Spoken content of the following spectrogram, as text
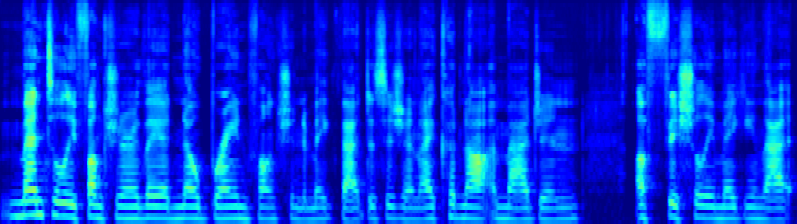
mentally function or they had no brain function to make that decision. I could not imagine officially making that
